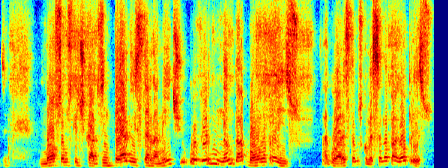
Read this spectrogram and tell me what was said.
Dizer, nós somos criticados interna e externamente e o governo não dá bola para isso. Agora estamos começando a pagar o preço.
